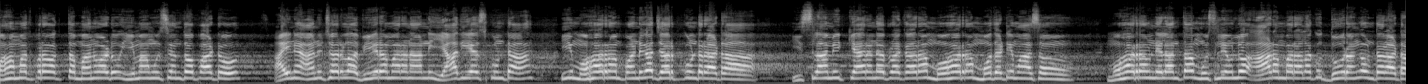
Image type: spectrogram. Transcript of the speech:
మహమ్మద్ ప్రవక్త మనవడు ఇమాం హుస్సేన్తో పాటు ఆయన అనుచరుల వీరమరణాన్ని యాది చేసుకుంటా ఈ మొహర్రం పండుగ జరుపుకుంటారట. ఇస్లామిక్ క్యాలెండర్ ప్రకారం మొహర్రం మొదటి మాసం. మొహర్రం నెలంతా ముస్లింలు ఆడంబరాలకు దూరంగా ఉంటారట.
